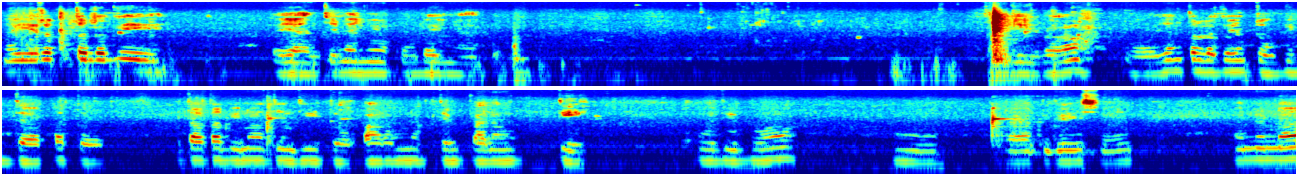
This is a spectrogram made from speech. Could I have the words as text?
mahirap talaga eh. Ayan, tinan nyo yung kulay niya. Diba? O, yan talaga yung tubig dapat o. Itatabi natin dito, parang nagtimpla ng tea. O, diba? O, grabe guys o. Ano na?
